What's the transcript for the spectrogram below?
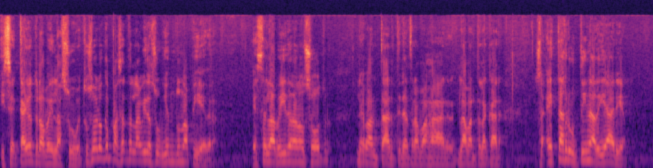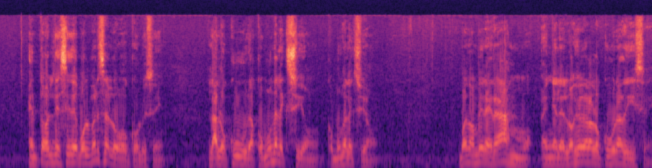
y se cae otra vez y la sube. ¿Tú sabes lo que pasaste la vida subiendo una piedra? Esa es la vida de nosotros, levantarte, ir a trabajar, lavarte la cara. O sea, esta rutina diaria entonces él decide volverse loco, Luisín. La locura, como una elección, como una elección. Bueno, mira, Erasmo, en el elogio de la locura dice,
